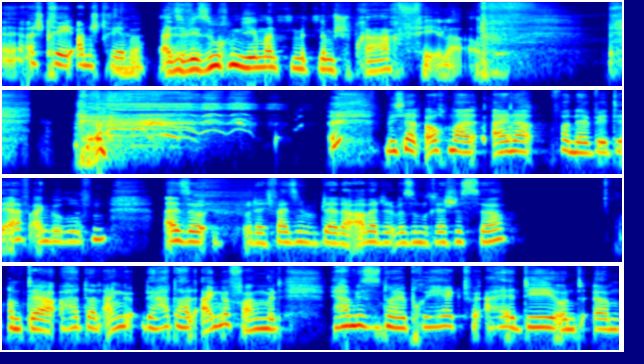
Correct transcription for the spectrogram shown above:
äh, anstrebe. Also wir suchen jemanden mit einem Sprachfehler auf. Mich hat auch mal einer von der BTF angerufen. Also, oder ich weiß nicht, ob der da arbeitet, aber so ein Regisseur. Und der hat dann ange der hat halt angefangen mit, wir haben dieses neue Projekt für ARD und ähm,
